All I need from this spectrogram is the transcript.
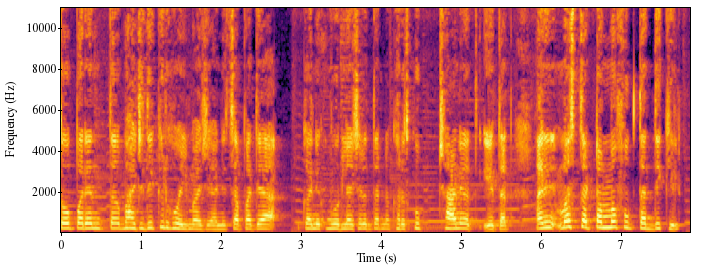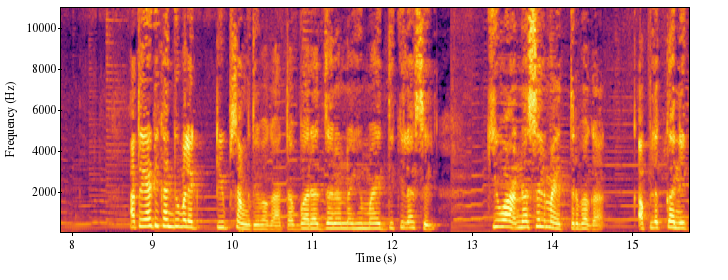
तोपर्यंत भाजी देखील होईल माझी आणि चपात्या कणिक मुरल्याच्या नंतर ना खरंच खूप छान येत- येतात. आणि मस्त टम्म फुगतात देखील. आता या ठिकाणी तुम्हाला एक टिप सांगते बघा. आता बऱ्याच जणांना हे माहीत देखील असेल. किंवा नसेल माहीत तर बघा. आपलं कणिक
